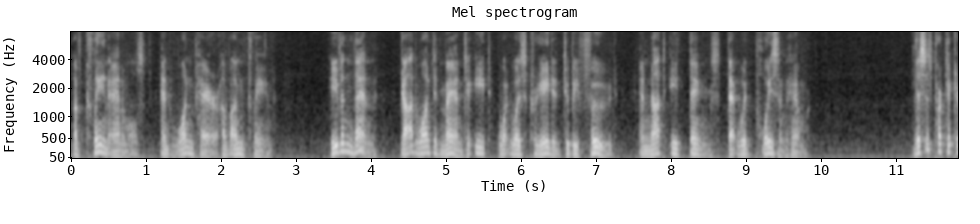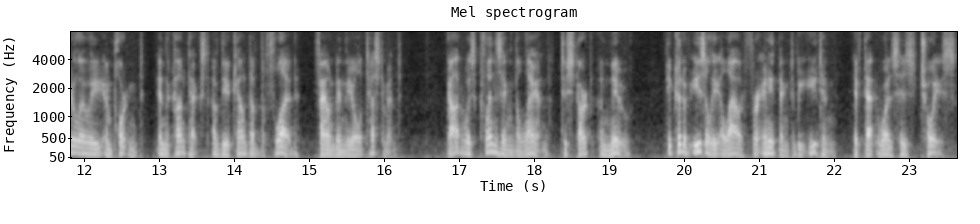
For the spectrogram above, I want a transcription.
of clean animals and one pair of unclean. Even then, God wanted man to eat what was created to be food and not eat things that would poison him. This is particularly important in the context of the account of the flood found in the Old Testament. God was cleansing the land to start anew he could have easily allowed for anything to be eaten if that was his choice.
